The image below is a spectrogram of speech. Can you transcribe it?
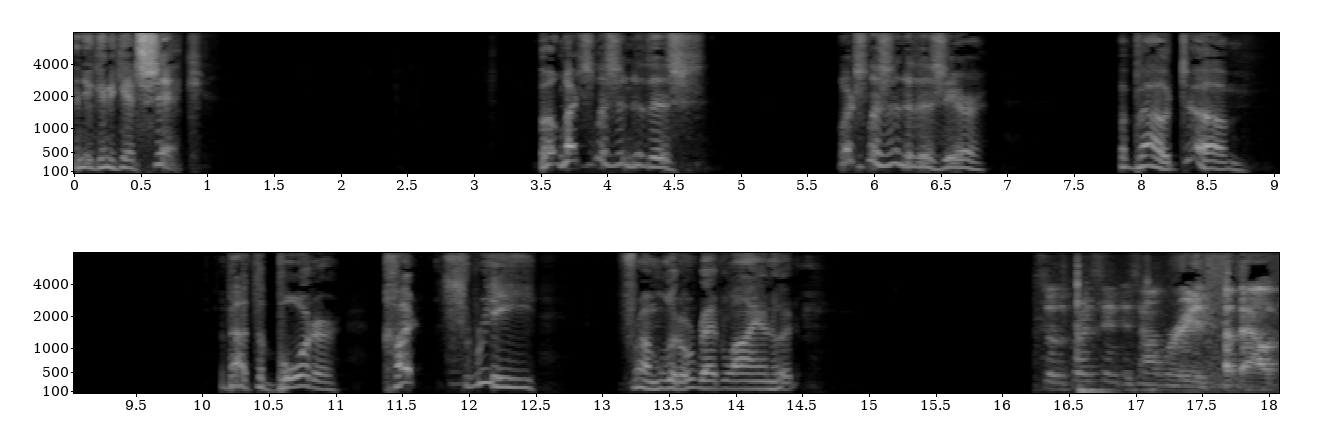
and you're going to get sick. But let's listen to this. Let's listen to this here about um, about the border. Cut three from Little Red Lion Hood. So the president is not worried about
